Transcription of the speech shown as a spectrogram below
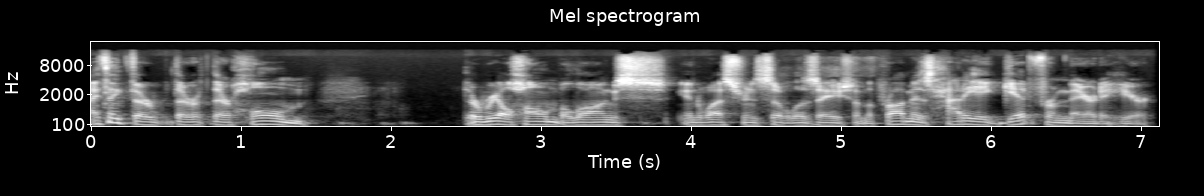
I think their their their home, their real home, belongs in Western civilization. The problem is, how do you get from there to here?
